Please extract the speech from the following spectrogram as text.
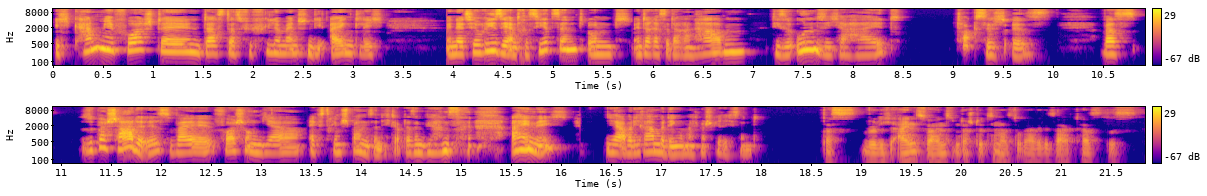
ich kann mir vorstellen, dass das für viele Menschen, die eigentlich in der Theorie sehr interessiert sind und Interesse daran haben, diese Unsicherheit toxisch ist. Was super schade ist, weil Forschungen ja extrem spannend sind. Ich glaube, da sind wir uns einig. Ja, aber die Rahmenbedingungen manchmal schwierig sind. Das würde ich eins zu eins unterstützen, was du gerade gesagt hast. Das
